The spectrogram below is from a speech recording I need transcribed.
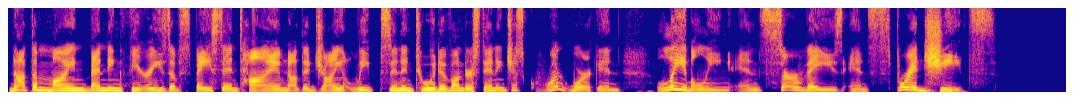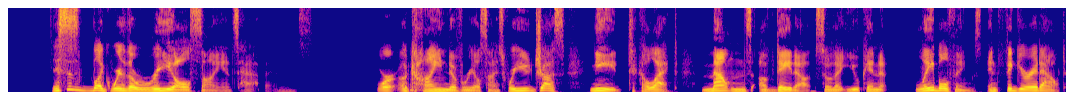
not the mind-bending theories of space and time, not the giant leaps in intuitive understanding, just grunt work and labeling and surveys and spreadsheets. This is like where the real science happens. Or a kind of real science where you just need to collect mountains of data so that you can label things and figure it out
